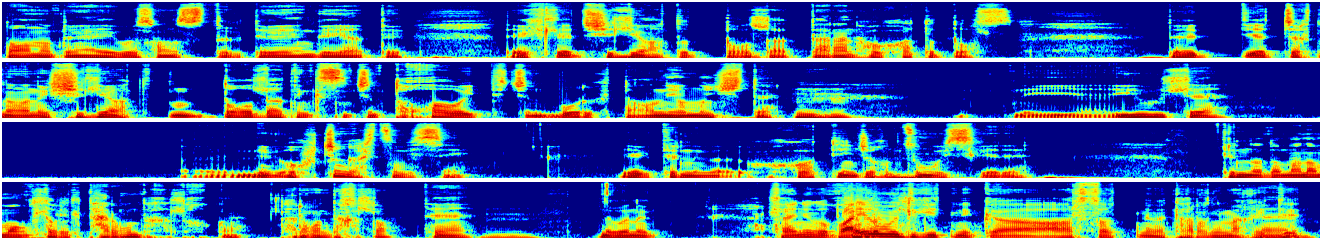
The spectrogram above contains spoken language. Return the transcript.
доонуудын аягүй сонсдог. Тэгээ ингээ яадаг. Тэгээ эхлээд Шилийн хотод дуулаад дараа нь Хөх хотод дуулсан. Тэгээд яаж яах нэг Шилийн хотод дуулаад ингэсэн чинь тухайн үед чинь бүр ихтэй оны өмнө штэ. Юу лээ? Нэг өвчин гарцсан байсан юм яг тэр нэг хотын жоохон цүн хэсгээрээ. Тэр нь одоо манай монголоор бол таргун дахал гэхгүй. Таргун дахал уу? Тий. Нөгөө нэг Сайн нэг баян үл гээд нэг орсод нэг таргын мах идэд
